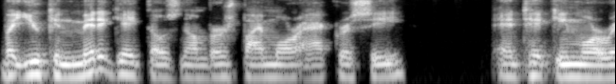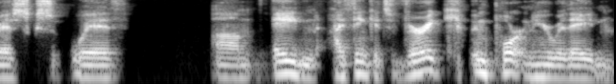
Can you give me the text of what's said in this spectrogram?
but you can mitigate those numbers by more accuracy and taking more risks with um, Aidan. I think it's very important here with Aidan.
